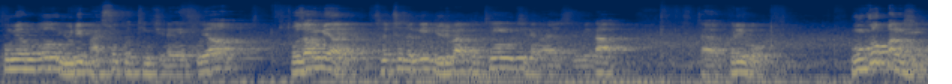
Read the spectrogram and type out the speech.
후면부 유리 발수 코팅 진행했고요. 도장면 전체적인 유리발 코팅 진행하였습니다. 자 그리고 문콕 방지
